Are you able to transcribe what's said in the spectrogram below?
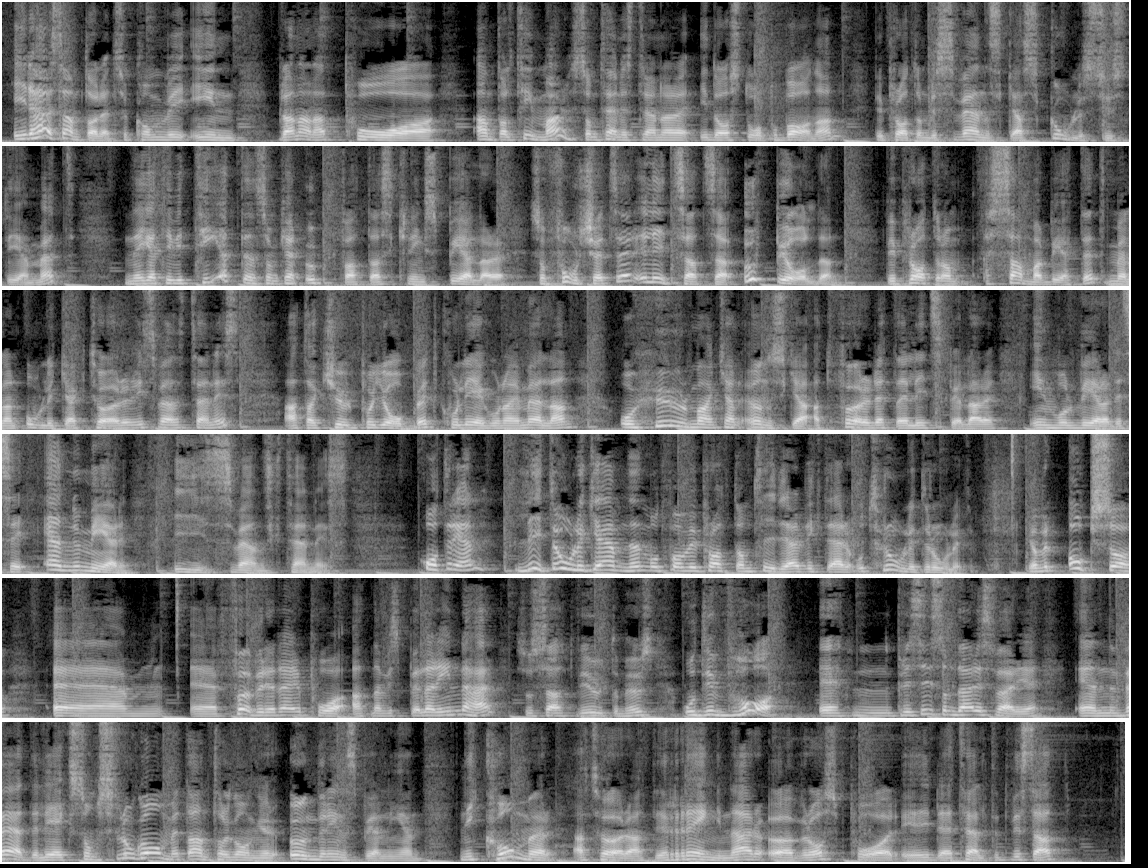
I det här samtalet så kommer vi in bland annat på antal timmar som tennistränare idag står på banan. Vi pratar om det svenska skolsystemet, negativiteten som kan uppfattas kring spelare som fortsätter elitsatsa upp i åldern. Vi pratar om samarbetet mellan olika aktörer i svensk tennis, att ha kul på jobbet, kollegorna emellan och hur man kan önska att före detta elitspelare involverade sig ännu mer i svensk tennis. Återigen, lite olika ämnen mot vad vi pratat om tidigare, vilket är otroligt roligt. Jag vill också ehm, eh, förbereda er på att när vi spelar in det här så satt vi utomhus och det var en, precis som där i Sverige, en väderlek som slog om ett antal gånger under inspelningen. Ni kommer att höra att det regnar över oss på, i det tältet vi satt.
